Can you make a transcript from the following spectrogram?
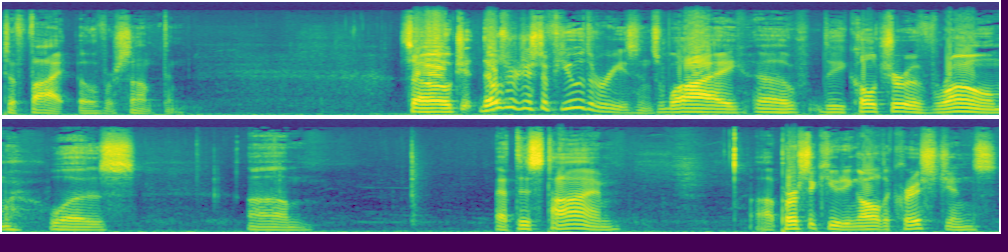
to fight over something. So those are just a few of the reasons why uh, the culture of Rome was, um, at this time, uh, persecuting all the Christians,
